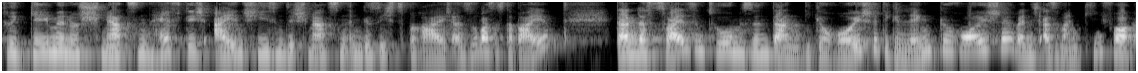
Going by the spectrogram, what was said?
trigemene Schmerzen, heftig einschießende Schmerzen im Gesichtsbereich. Also sowas ist dabei. Dann das zweite Symptom sind dann die Geräusche, die Gelenkgeräusche. Wenn ich also meinen Kiefer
